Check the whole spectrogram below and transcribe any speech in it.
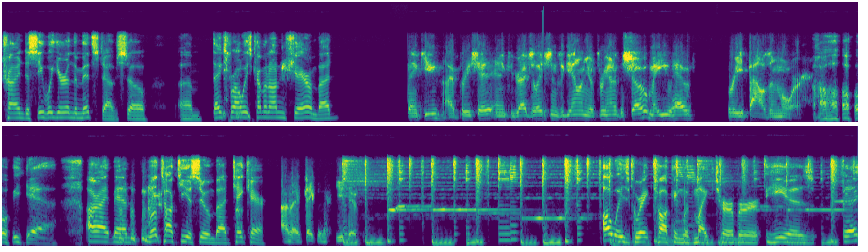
trying to see what you're in the midst of. So, um, thanks for always coming on and sharing, bud. Thank you. I appreciate it. And congratulations again on your 300th show. May you have 3,000 more. Oh, yeah. All right, man. we'll talk to you soon, bud. Take care. All right. Take care. You too. Always great talking with Mike Turber. He has uh,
